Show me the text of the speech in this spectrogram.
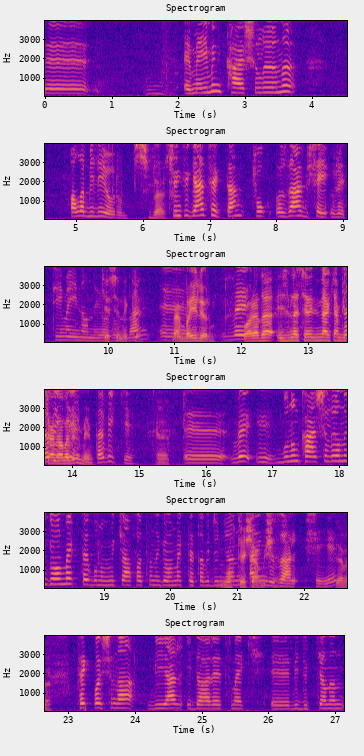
e, emeğimin karşılığını alabiliyorum. Süper. Çünkü gerçekten çok özel bir şey ürettiğime inanıyorum Kesinlikle. ben. Ee, ben bayılıyorum. Ve Bu arada izinle seni dinlerken bir tane ki, alabilir miyim? Tabii ki. Evet. Ee, ve e, bunun karşılığını görmek de, bunun mükafatını görmek de tabii dünyanın Muhteşem en şey. güzel şeyi. Değil mi? Tek başına bir yer idare etmek, e, bir dükkanın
